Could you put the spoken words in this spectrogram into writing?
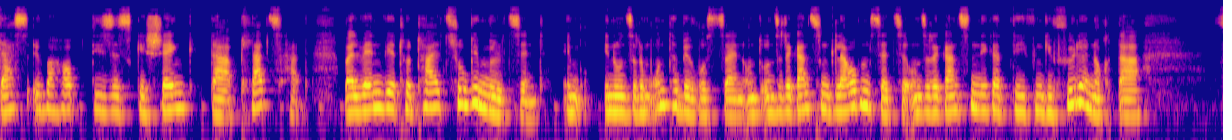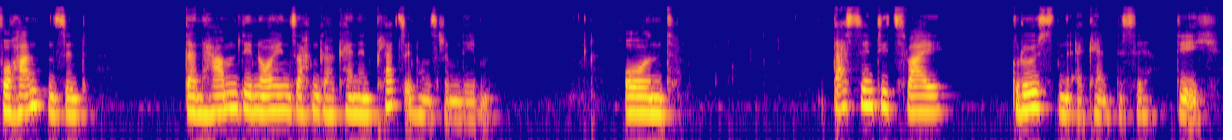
dass überhaupt dieses Geschenk da Platz hat. Weil wenn wir total zugemüllt sind im, in unserem Unterbewusstsein und unsere ganzen Glaubenssätze, unsere ganzen negativen Gefühle noch da vorhanden sind, dann haben die neuen Sachen gar keinen Platz in unserem Leben. Und das sind die zwei größten Erkenntnisse, die ich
